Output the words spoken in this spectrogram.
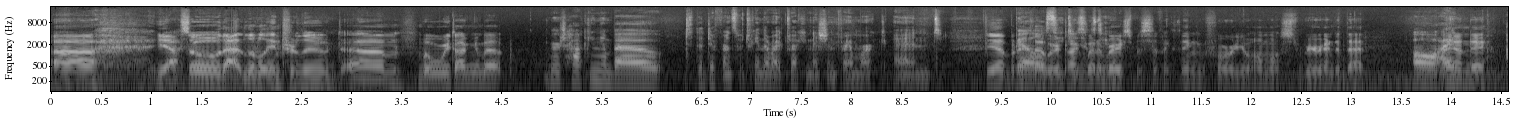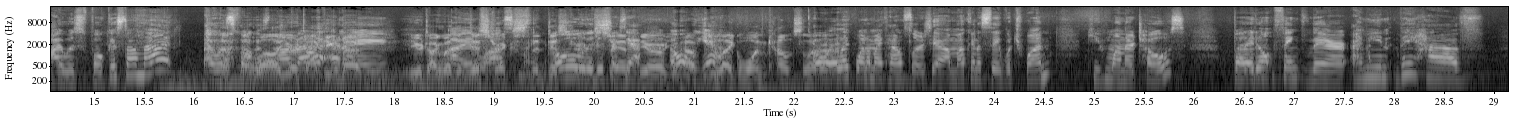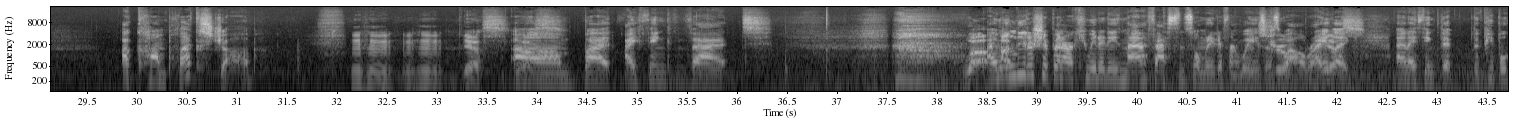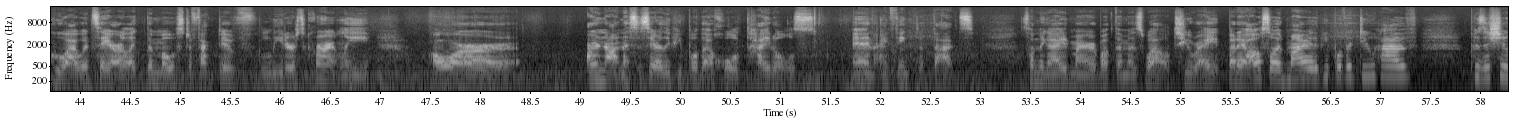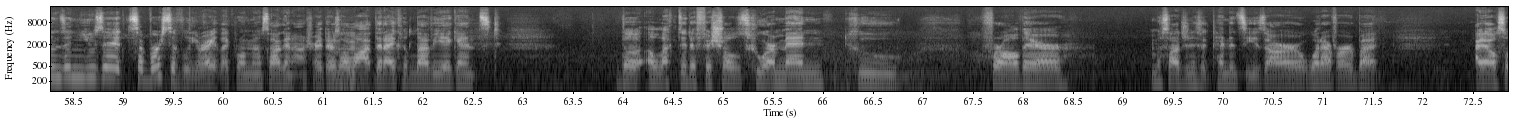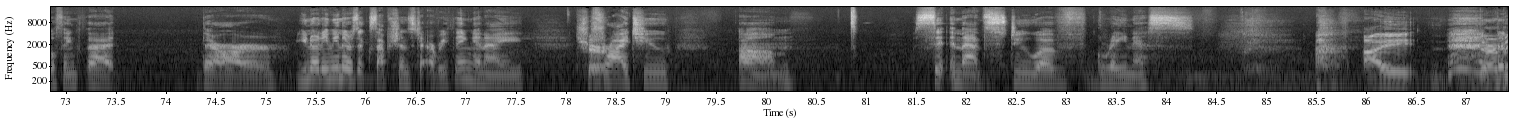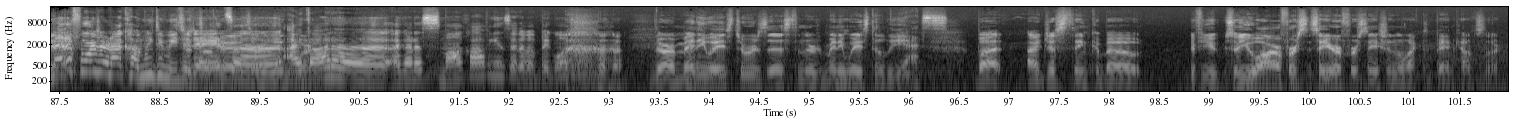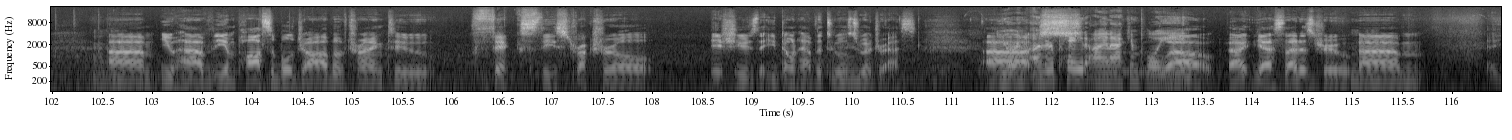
Uh, yeah. So that little interlude. Um, what were we talking about? We were talking about the difference between the rights recognition framework and Yeah, but I thought we were talking about a C216. very specific thing before you almost rear-ended that. Oh, I I was focused on that. I was focused well, on you were that, talking about I. you were talking about the I districts, the Oh, the districts, districts, and yeah. you Oh, have yeah. you like one counselor. Oh, I like one of my counselors. Yeah, I'm not going to say which one. Keep them on their toes. But I don't think they're. I mean, they have a complex job. Mm-hmm. Mm-hmm. Yes. Yes. Um, but I think that well, I mean, leadership in our communities manifests in so many different ways as true. well, right? Yes. Like, and I think that the people who I would say are like the most effective leaders currently, are are not necessarily people that hold titles, and I think that that's something I admire about them as well, too, right? But I also admire the people that do have positions and use it subversively, right? Like Romeo Saganash, right? There's a mm-hmm. lot that I could levy against the elected officials who are men who for all their misogynistic tendencies or whatever, but I also think that there are, you know what I mean? There's exceptions to everything, and I sure. try to um, sit in that stew of grayness. I there are The many, metaphors are not coming to me today. okay, It's, it's early in a, the I got a I got a small coffee instead of a big one. there are many ways to resist, and there are many ways to lead. yes. But I just think about if you so you are a first say you're a First Nation elected band counselor. Mm-hmm. Um, you have the impossible job of trying to fix these structural issues that you don't have the tools to address. Mm-hmm. You're an Uh, underpaid INAC employee. Well, uh, yes, that is true. Mm-hmm. Um,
